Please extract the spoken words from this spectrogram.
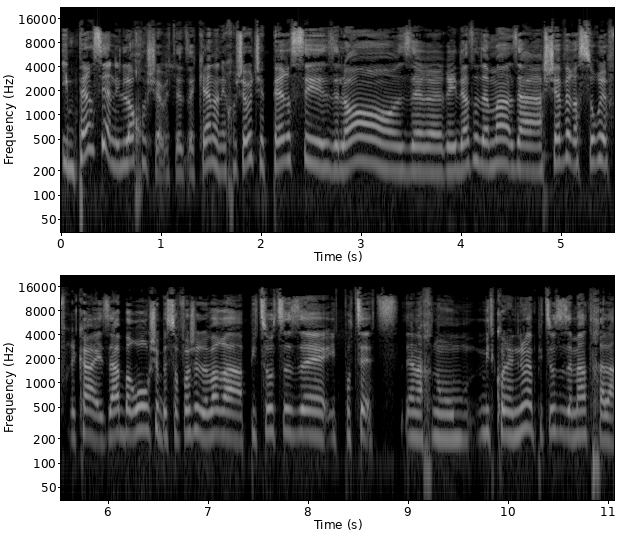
עם פרסי אני לא חושבת את זה, כן? אני חושבת שפרסי זה לא, זה רעידת אדמה, זה השבר הסורי-אפריקאי, זה היה ברור שבסופו של דבר הפיצוץ הזה יתפוצץ. אנחנו מתכוננים לפיצוץ הזה מההתחלה.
